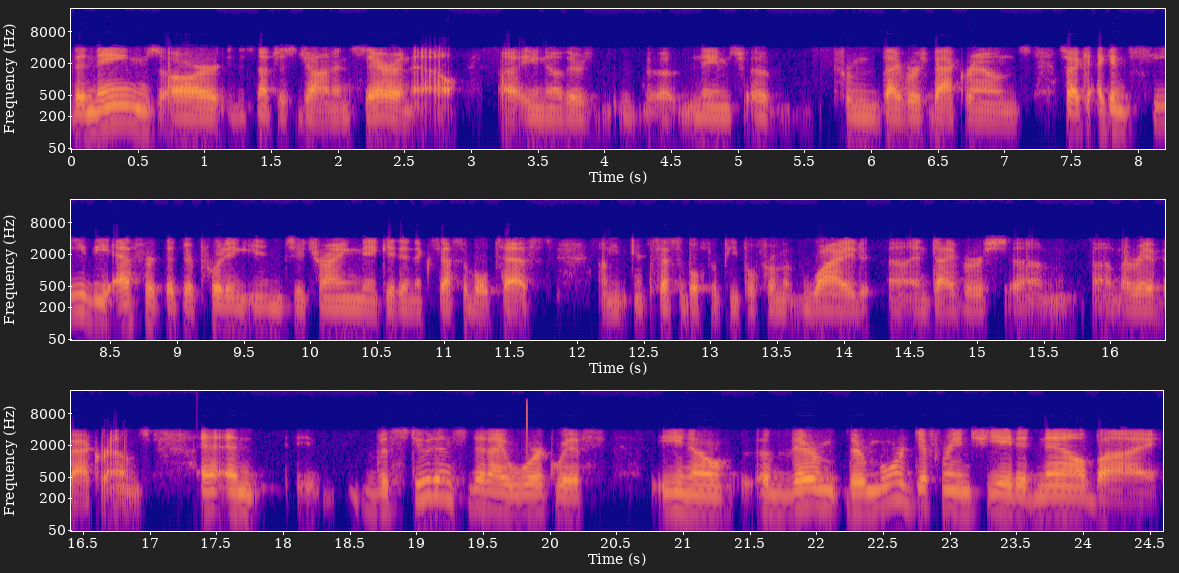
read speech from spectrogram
The names are, it's not just John and Sarah now. Uh, you know, there's uh, names of from diverse backgrounds. So I, I, can see the effort that they're putting into trying to make it an accessible test um, accessible for people from a wide uh, and diverse um, um, array of backgrounds. And, and, the students that I work with, you know, uh, they're they're more differentiated now by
